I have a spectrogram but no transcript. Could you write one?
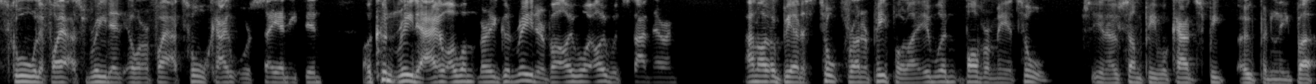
school if I had to read it or if I had to talk out or say anything. I couldn't read it out. I wasn't a very good reader, but I, I would stand there and and I would be able to talk for other people. Like it wouldn't bother me at all. You know, some people can't speak openly, but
